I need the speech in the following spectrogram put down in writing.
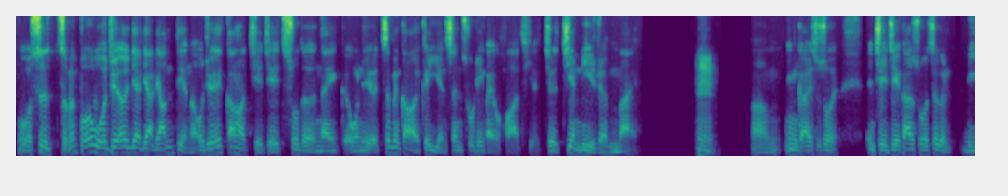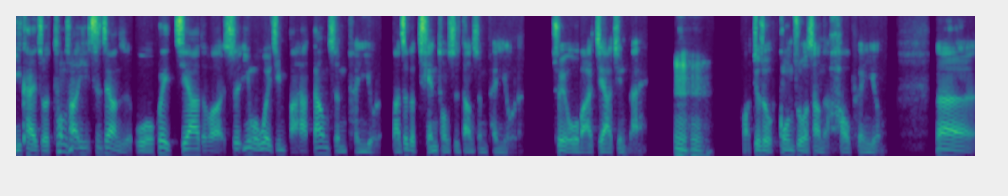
我是怎么？不过我觉得两两两点呢，我觉得刚好姐姐说的那个，我觉得这边刚好也可以衍生出另外一个话题，就是建立人脉。嗯嗯，应该是说，姐姐刚才说这个离开之后，通常是这样子。我会加的话，是因为我已经把他当成朋友了，把这个前同事当成朋友了，所以我把他加进来。嗯嗯哦，就是我工作上的好朋友。那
